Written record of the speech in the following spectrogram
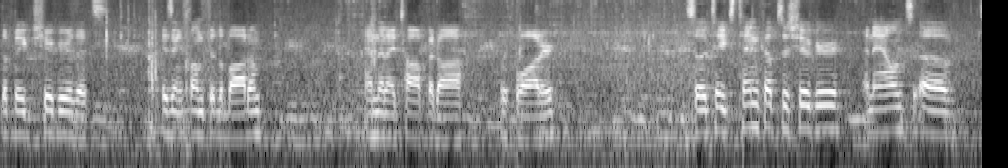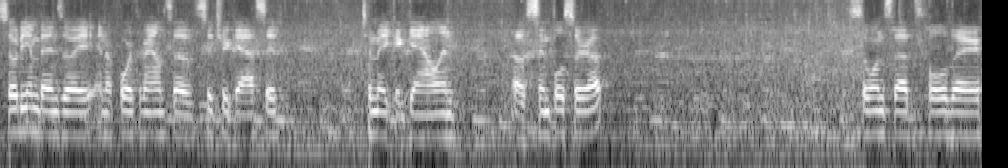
the big sugar that's isn't clumped at the bottom. And then I top it off with water. So it takes 10 cups of sugar, an ounce of sodium benzoate, and a fourth of an ounce of citric acid to make a gallon of simple syrup. So once that's full there,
